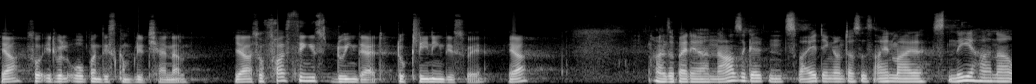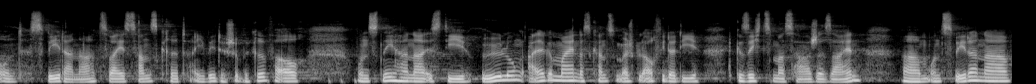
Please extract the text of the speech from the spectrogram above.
Yeah so it will open this complete channel yeah, so first thing is doing that, to cleaning this way. Yeah. Also bei der Nase gelten zwei Dinge und das ist einmal Snehana und Svedana, zwei Sanskrit-ayurvedische Begriffe auch. Und Snehana ist die Ölung allgemein, das kann zum Beispiel auch wieder die Gesichtsmassage sein. Ähm, und Svedana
